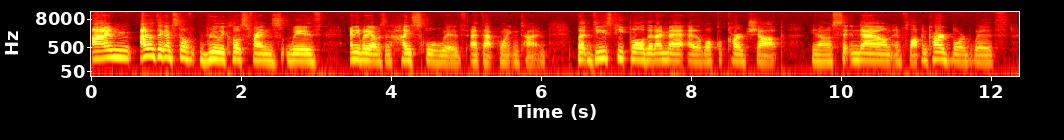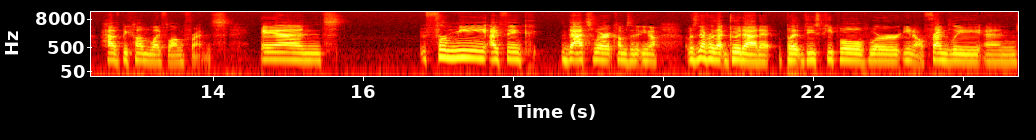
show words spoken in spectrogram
I'm I don't think I'm still really close friends with anybody I was in high school with at that point in time. But these people that I met at a local card shop, you know, sitting down and flopping cardboard with, have become lifelong friends. And for me, I think that's where it comes in. You know, I was never that good at it, but these people were, you know, friendly and,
